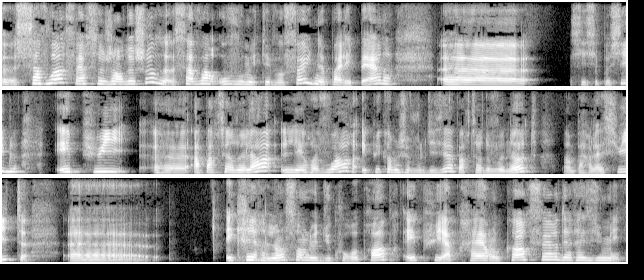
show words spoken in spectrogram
euh, savoir faire ce genre de choses, savoir où vous mettez vos feuilles, ne pas les perdre, euh, si c'est possible, et puis euh, à partir de là, les revoir, et puis comme je vous le disais, à partir de vos notes, ben, par la suite, écrire l'ensemble du cours au propre, et puis après encore faire des résumés.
